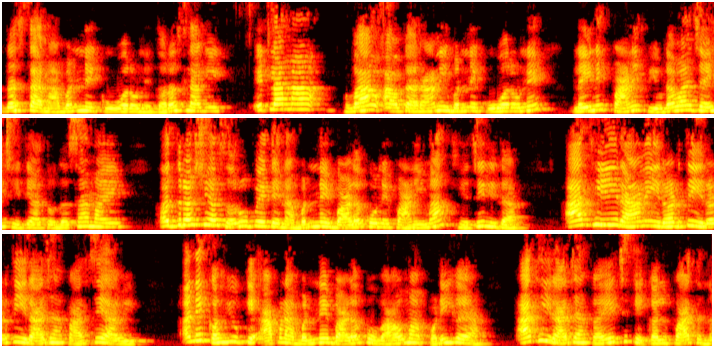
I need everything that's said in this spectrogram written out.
રસ્તામાં બંને કુંવરોને તરસ લાગી. એટલામાં વાવ આવતા રાણી બંને કુંવરોને લઈને પાણી પીવડાવવા જાય છે. ત્યાં તો દશામાએ અદ્રશ્ય સ્વરૂપે તેના બંને બાળકોને પાણીમાં ખેંચી લીધા. આથી રાણી રડતી રડતી રાજા પાસે આવી અને કહ્યું કે આપણા બંને બાળકો વાવમાં પડી ગયા. આથી રાજા કહે છે કે કલ્પાત ન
